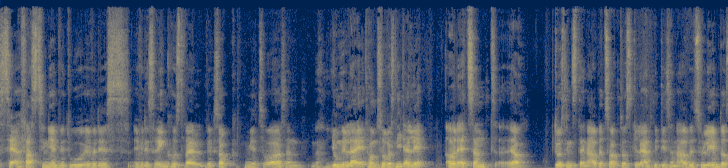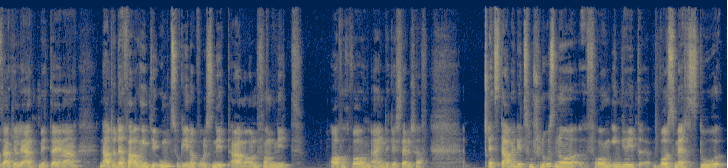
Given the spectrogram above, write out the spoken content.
sehr faszinierend, wie du über das, über das reden kannst, weil, wie gesagt, wir zwar sind junge Leute, haben sowas nicht erlebt, aber jetzt sind, ja, du hast uns deine Arbeit gesagt, du hast gelernt, mit dieser Narbe zu leben, du hast auch gelernt, mit deiner Nahtoderfahrung irgendwie umzugehen, obwohl es nicht am Anfang nicht einfach war mhm. in der Gesellschaft. Jetzt darf ich zum Schluss noch fragen, Ingrid, was möchtest du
